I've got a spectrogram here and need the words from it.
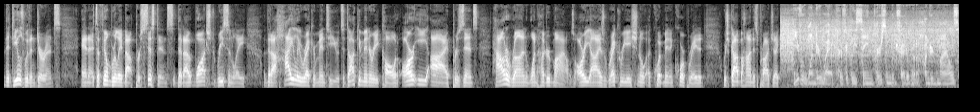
that deals with endurance and it's a film really about persistence that I watched recently that I highly recommend to you. It's a documentary called REI Presents How to Run 100 Miles. REI is Recreational Equipment Incorporated, which got behind this project. You ever wonder why a perfectly sane person would try to run 100 miles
